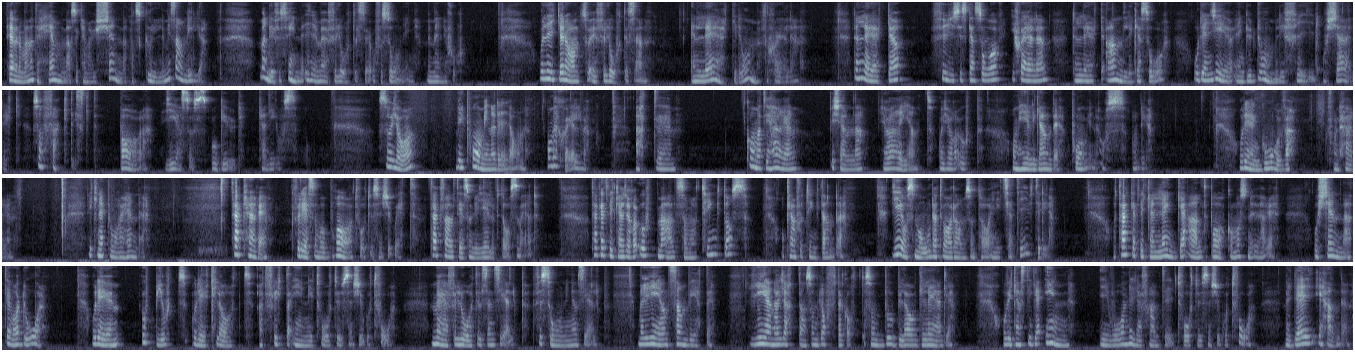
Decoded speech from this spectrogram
Även om man inte hämnar så kan man ju känna att man skulle minsann vilja. Men det försvinner i och med förlåtelse och försoning med människor. Och likadant så är förlåtelsen en läkedom för själen. Den läker fysiska sår i själen, den läker andliga sår och den ger en gudomlig frid och kärlek som faktiskt bara Jesus och Gud kan ge oss. Så jag vill påminna dig om, och mig själv, att eh, komma till Herren, bekänna, göra rent och göra upp om heligande påminner oss om det. Och det är en gåva från Herren. Vi knäpper våra händer. Tack Herre för det som var bra 2021. Tack för allt det som du hjälpte oss med. Tack att vi kan göra upp med allt som har tyngt oss och kanske tyngt andra. Ge oss mod att vara de som tar initiativ till det. Och tack att vi kan lägga allt bakom oss nu, Herre, och känna att det var då. Och det är uppgjort och det är klart att flytta in i 2022 med förlåtelsens hjälp, försoningens hjälp, med rent samvete, rena hjärtan som doftar gott och som bubblar av glädje. Och vi kan stiga in i vår nya framtid 2022 med dig i handen.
